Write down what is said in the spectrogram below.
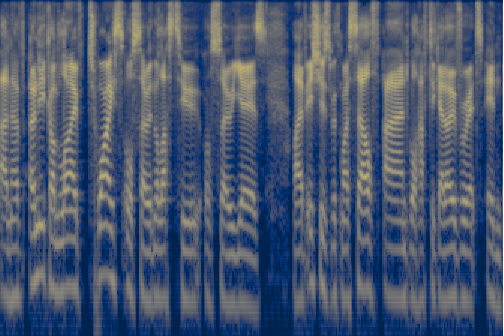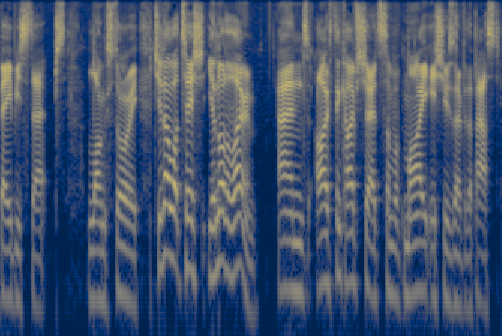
and have only gone live twice or so in the last two or so years. I have issues with myself and will have to get over it in baby steps. Long story. Do you know what, Tish? You're not alone. And I think I've shared some of my issues over the past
